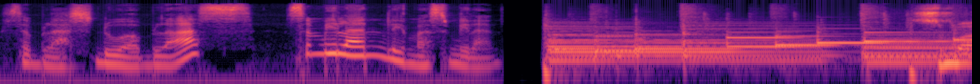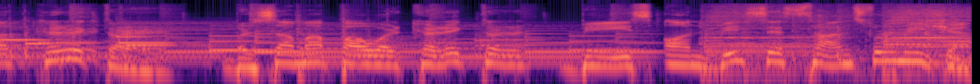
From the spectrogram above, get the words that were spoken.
1112 959. Smart Character bersama Power Character based on business transformation.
